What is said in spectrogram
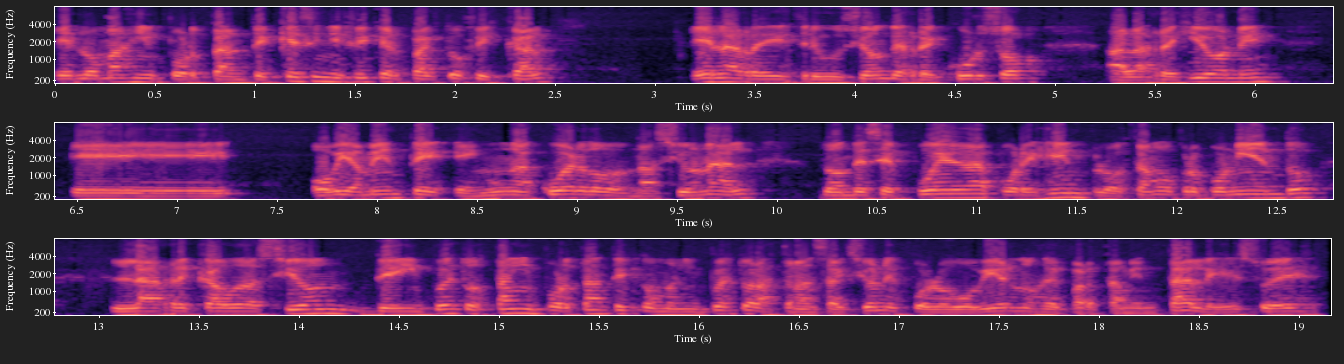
es lo más importante. ¿Qué significa el pacto fiscal? Es la redistribución de recursos a las regiones, eh, obviamente en un acuerdo nacional, donde se pueda, por ejemplo, estamos proponiendo la recaudación de impuestos tan importantes como el impuesto a las transacciones por los gobiernos departamentales. Eso es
